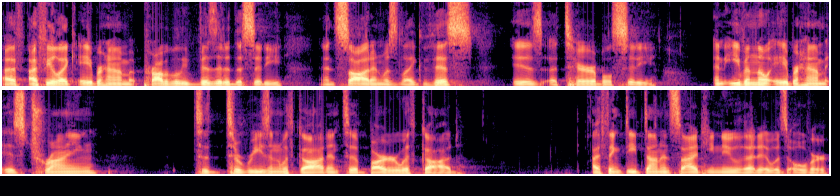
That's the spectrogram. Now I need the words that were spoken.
I, I feel like Abraham probably visited the city and saw it and was like, this is a terrible city. And even though Abraham is trying to, to reason with God and to barter with God, I think deep down inside he knew that it was over.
